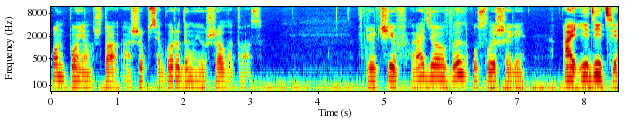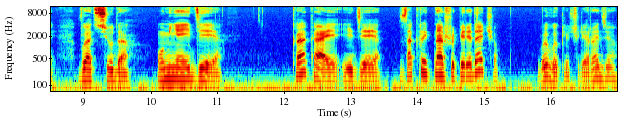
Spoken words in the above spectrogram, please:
он понял, что ошибся городом и ушел от вас. Включив радио, вы услышали «Ай, идите вы отсюда! У меня идея!» «Какая идея? Закрыть нашу передачу?» Вы выключили радио.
